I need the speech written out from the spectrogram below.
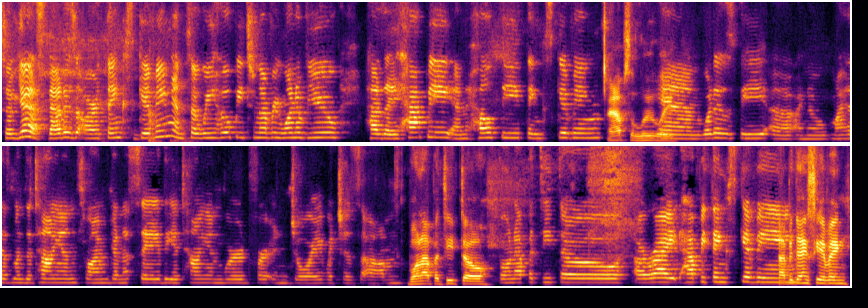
so yes, that is our Thanksgiving and so we hope each and every one of you has a happy and healthy Thanksgiving. Absolutely. And what is the uh, I know my husband's Italian, so I'm going to say the Italian word for enjoy, which is um Buon appetito. buon appetito. All right, happy Thanksgiving. Happy Thanksgiving.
